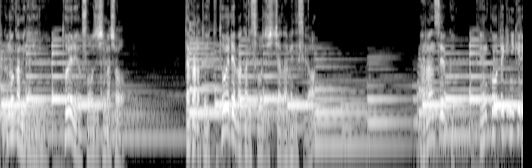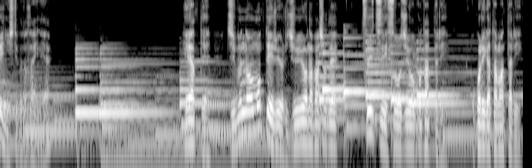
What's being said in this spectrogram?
福の神がいる。トイレを掃除しましょう。だからといってトイレばかり掃除しちゃダメですよ。バランスよく健康的にきれいにしてくださいね。部屋って自分の思っているより重要な場所でついつい掃除を怠ったり埃が溜まったり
